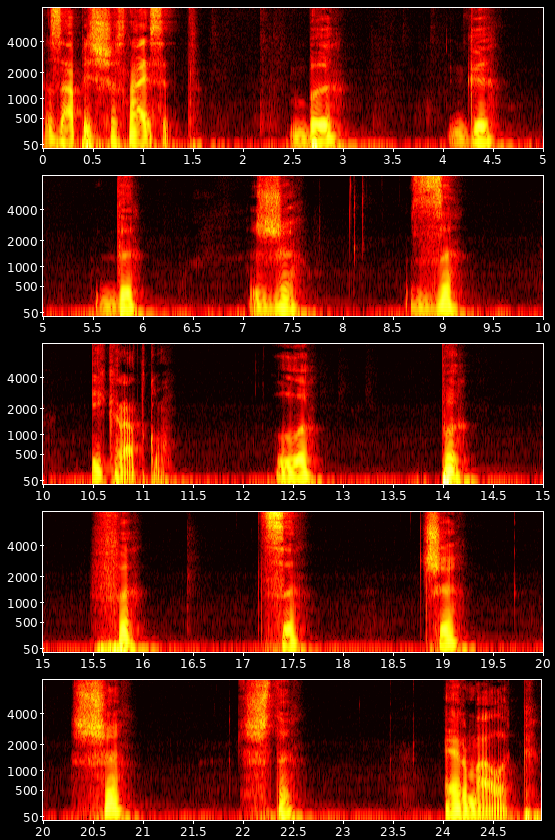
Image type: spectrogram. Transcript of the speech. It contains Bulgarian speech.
Запис 16. Б. Г. Д. Ж. З. И кратко. Л. П. Ф. Ц. Ч. Ш. Щ. Р малък.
